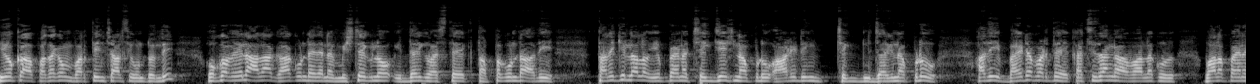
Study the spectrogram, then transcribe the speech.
ఈ యొక్క పథకం వర్తించాల్సి ఉంటుంది. ఒకవేళ అలా కాకుండా ఏదైనా మిస్టేక్లో ఇద్దరికి వస్తే తప్పకుండా అది తనిఖీలలో ఎప్పుడైనా చెక్ చేసినప్పుడు ఆడిటింగ్ చెక్ జరిగినప్పుడు అది బయటపడితే ఖచ్చితంగా వాళ్ళకు వాళ్ళపైన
